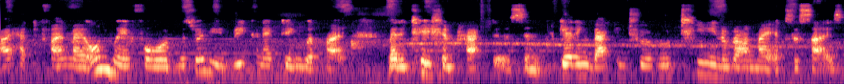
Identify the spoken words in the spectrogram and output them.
I had to find my own way forward was really reconnecting with my meditation practice and getting back into a routine around my exercise.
